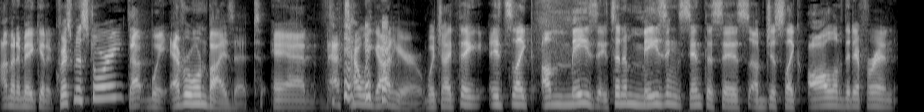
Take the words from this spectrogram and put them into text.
I'm going to make it a Christmas story. That way everyone buys it. And that's how we got here, which I think it's like amazing. It's an amazing synthesis of just like all of the different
